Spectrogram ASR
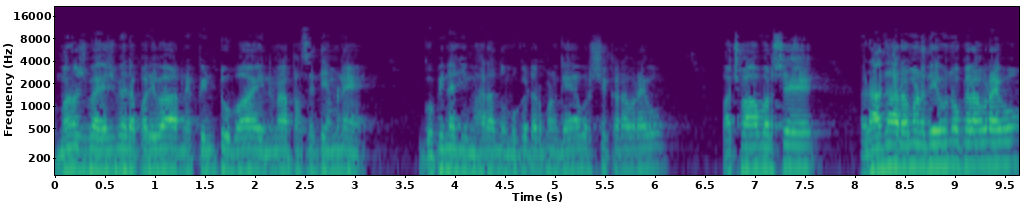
મનોજભાઈ અજમેરા પરિવાર ને પિન્ટુભાઈ એમના પાસેથી એમણે ગોપીનાથજી મહારાજનો મુગટ અર્પણ ગયા વર્ષે કરાવરાયો પાછો આ વર્ષે રાધા રમણ દેવનો કરાવરાયો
